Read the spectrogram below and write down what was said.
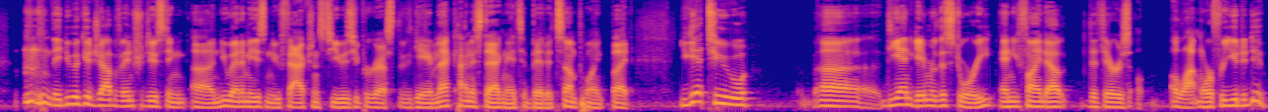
they do a good job of introducing uh, new enemies and new factions to you as you progress through the game. That kind of stagnates a bit at some point, but you get to uh, the end game or the story, and you find out that there's a lot more for you to do.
